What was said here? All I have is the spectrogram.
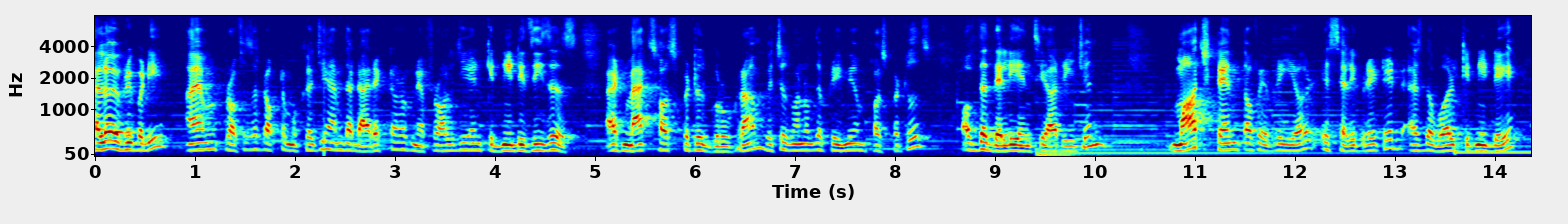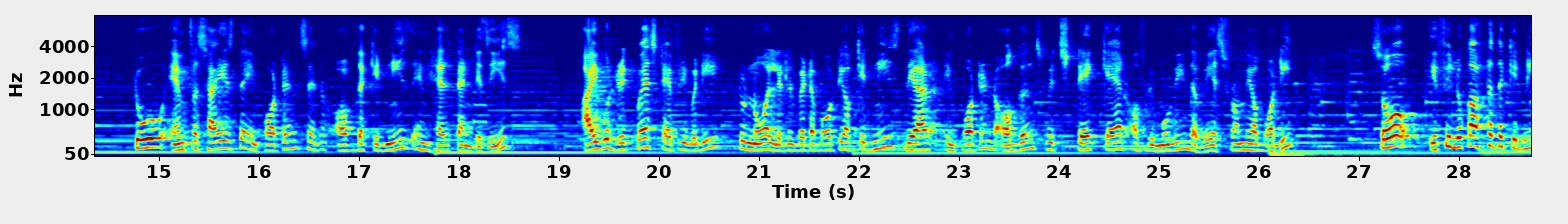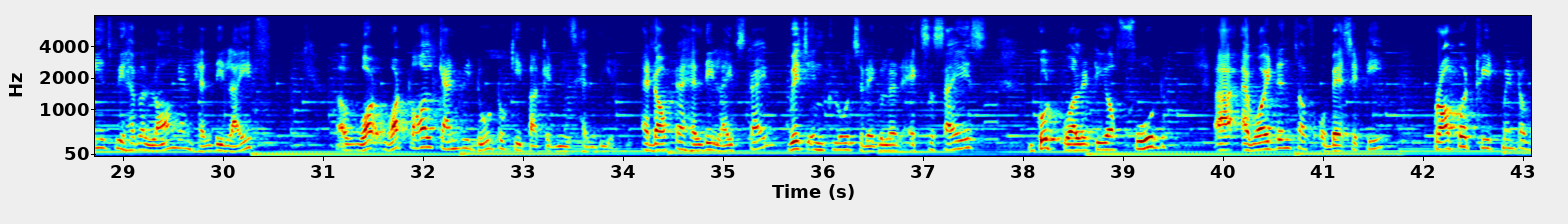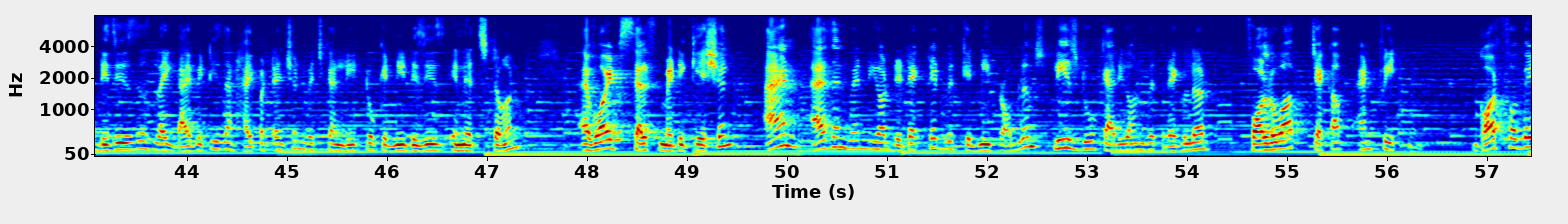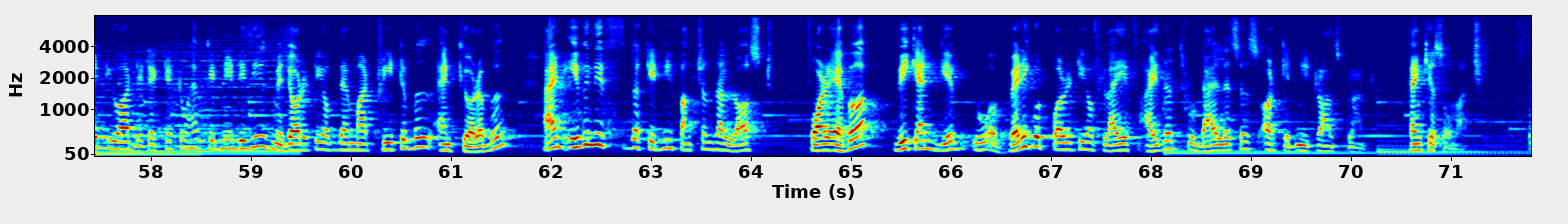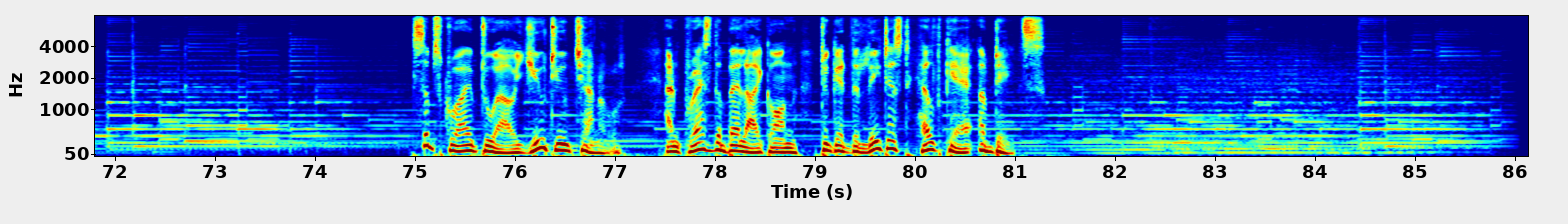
Hello everybody, I am Professor Dr. Mukherjee. I am the Director of Nephrology and Kidney Diseases at Max Hospital Gurugram, which is one of the premium hospitals of the Delhi NCR region. March 10th of every year is celebrated as the World Kidney Day to emphasize the importance of the kidneys in health and disease. I would request everybody to know a little bit about your kidneys. They are important organs which take care of removing the waste from your body. So, if we look after the kidneys, we have a long and healthy life. Uh, what, what all can we do to keep our kidneys healthy? Adopt a healthy lifestyle, which includes regular exercise, good quality of food, uh, avoidance of obesity, proper treatment of diseases like diabetes and hypertension, which can lead to kidney disease in its turn, avoid self medication, and as and when you're detected with kidney problems, please do carry on with regular follow up, checkup, and treatment. God forbid you are detected to have kidney disease, majority of them are treatable and curable. And even if the kidney functions are lost forever, we can give you a very good quality of life either through dialysis or kidney transplant. Thank you so much. Subscribe to our YouTube channel and press the bell icon to get the latest healthcare updates.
